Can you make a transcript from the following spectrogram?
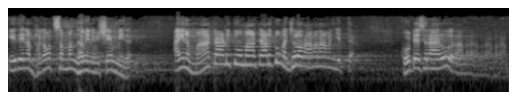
ఏదైనా భగవత్ సంబంధమైన విషయం మీద ఆయన మాట్లాడుతూ మాట్లాడుతూ మధ్యలో రామనామం చెప్తారు కోటేశ్వరారు రామ రామ రామ రామ రామ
